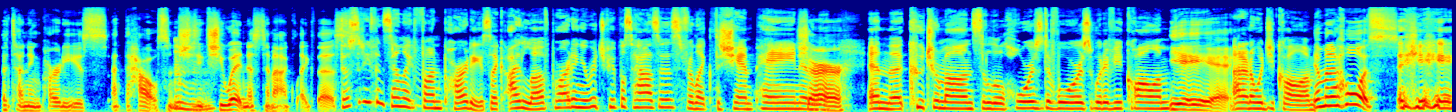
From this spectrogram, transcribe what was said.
attending parties at the house and she, mm-hmm. she witnessed him act like this. Those would even sound like fun parties. Like I love partying at rich people's houses for like the champagne and, Sure. the, and the accoutrements, the little whores divorce, whatever you call them. yeah, yeah, yeah. I don't know what you call them. I'm a horse. Yeah, yeah,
